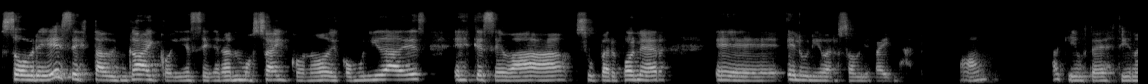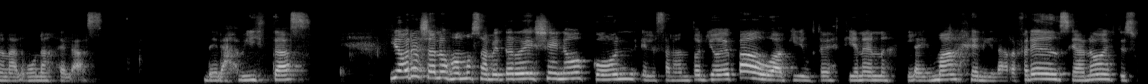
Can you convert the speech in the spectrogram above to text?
sobre ese estado incaico y ese gran mosaico ¿no? de comunidades es que se va a superponer eh, el universo virreinal. Aquí ustedes tienen algunas de las, de las vistas. Y ahora ya nos vamos a meter de lleno con el San Antonio de Padua. Aquí ustedes tienen la imagen y la referencia. ¿no? Esta es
